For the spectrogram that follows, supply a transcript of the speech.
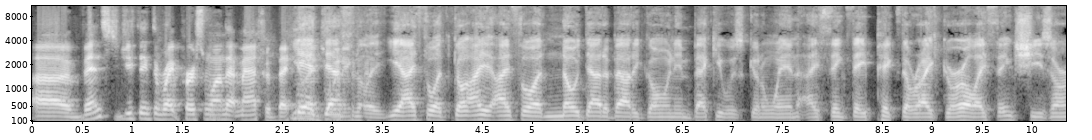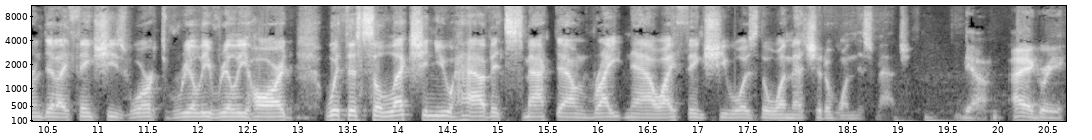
Uh, Vince, did you think the right person won that match with Becky? Yeah, Lynch definitely. Winning? Yeah, I thought go. I, I thought no doubt about it going in. Becky was going to win. I think they picked the right girl. I think she's earned it. I think she's worked really, really hard with the selection you have at SmackDown right now. I think she was the one that should have won this match. Yeah, I agree.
